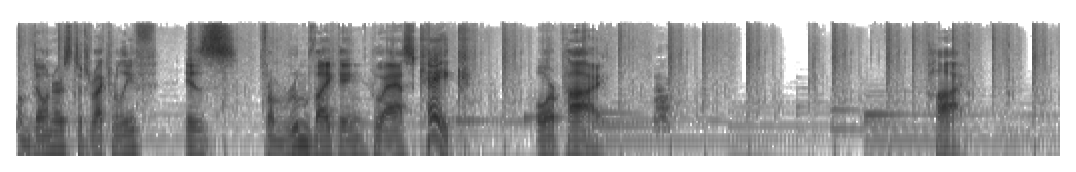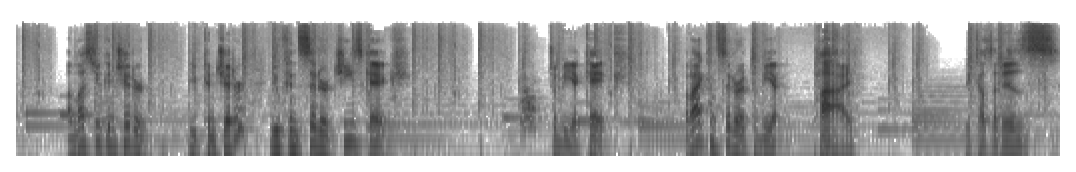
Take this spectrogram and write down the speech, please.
from donors to direct relief is from Room Viking, who asks cake or pie? Pie. Unless you consider you consider you consider cheesecake to be a cake, but I consider it to be a pie because it is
